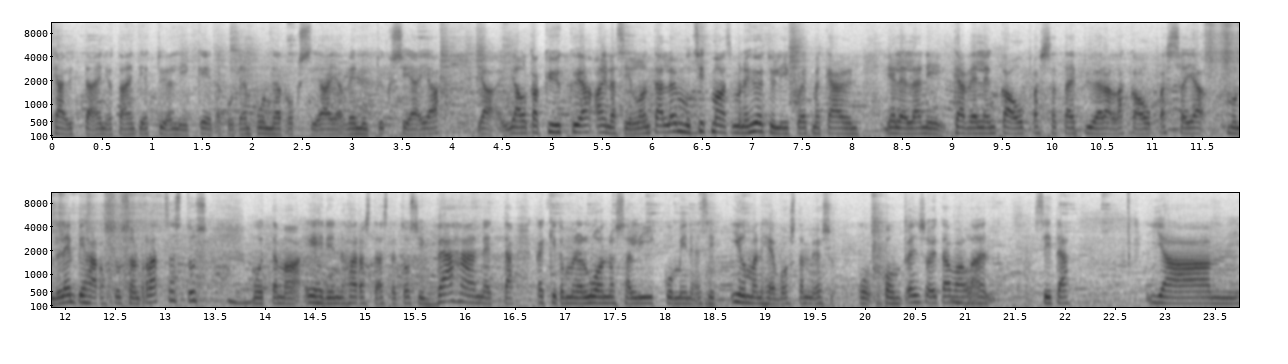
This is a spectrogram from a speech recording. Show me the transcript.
käyttäen jotain tiettyjä liikkeitä, kuten punnerruksia ja venytyksiä ja, ja jalkakyykkyjä aina silloin tällöin. Mutta sitten mä oon semmoinen hyötyliikku, että mä käyn mielelläni kävellen kaupassa tai pyörällä kaupassa. Ja mun lempiharrastus on ratsastus, mm. mutta mä ehdin harrastaa sitä tosi vähän, että kaikki tuommoinen luonnossa liikkuminen sit ilman hevosta myös kompensoi tavallaan sitä. Ja mm,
